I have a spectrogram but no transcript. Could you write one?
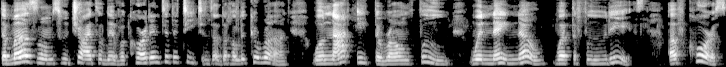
The Muslims who try to live according to the teachings of the Holy Quran will not eat the wrong food when they know what the food is. Of course,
